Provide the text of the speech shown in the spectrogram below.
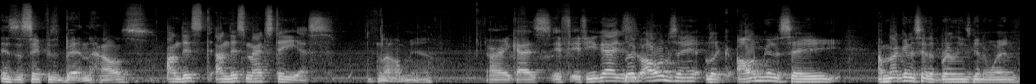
is the safest bet in the house. On this on this match day, yes. No man. All right, guys. If if you guys Look, all I'm saying, look, all I'm gonna say, I'm not gonna say that Burnley's gonna win.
